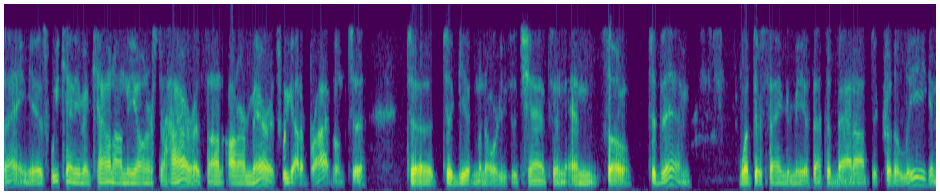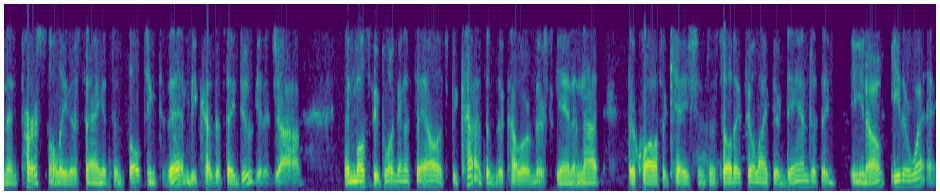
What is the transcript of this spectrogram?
saying is we can't even count on the owners to hire us on, on our merits. We got to bribe them to to to give minorities a chance, and and so to them, what they're saying to me is that's a bad optic for the league, and then personally, they're saying it's insulting to them because if they do get a job, then most people are going to say, oh, it's because of the color of their skin and not their qualifications, and so they feel like they're damned if they, you know, either way.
